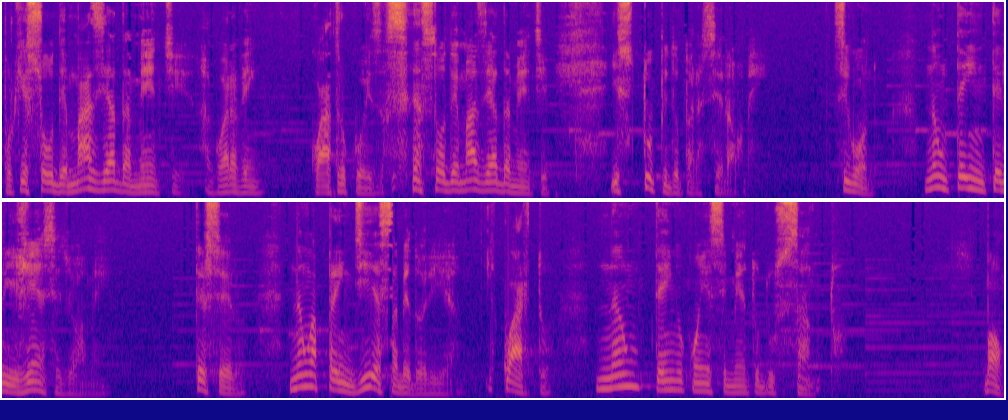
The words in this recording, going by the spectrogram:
porque sou demasiadamente, agora vem quatro coisas, sou demasiadamente estúpido para ser homem. Segundo, não tem inteligência de homem. Terceiro, não aprendi a sabedoria. E quarto, não tenho conhecimento do santo. Bom,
